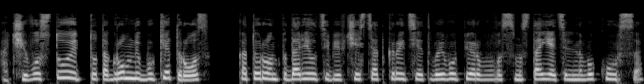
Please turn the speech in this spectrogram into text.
А чего стоит тот огромный букет роз, который он подарил тебе в честь открытия твоего первого самостоятельного курса?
